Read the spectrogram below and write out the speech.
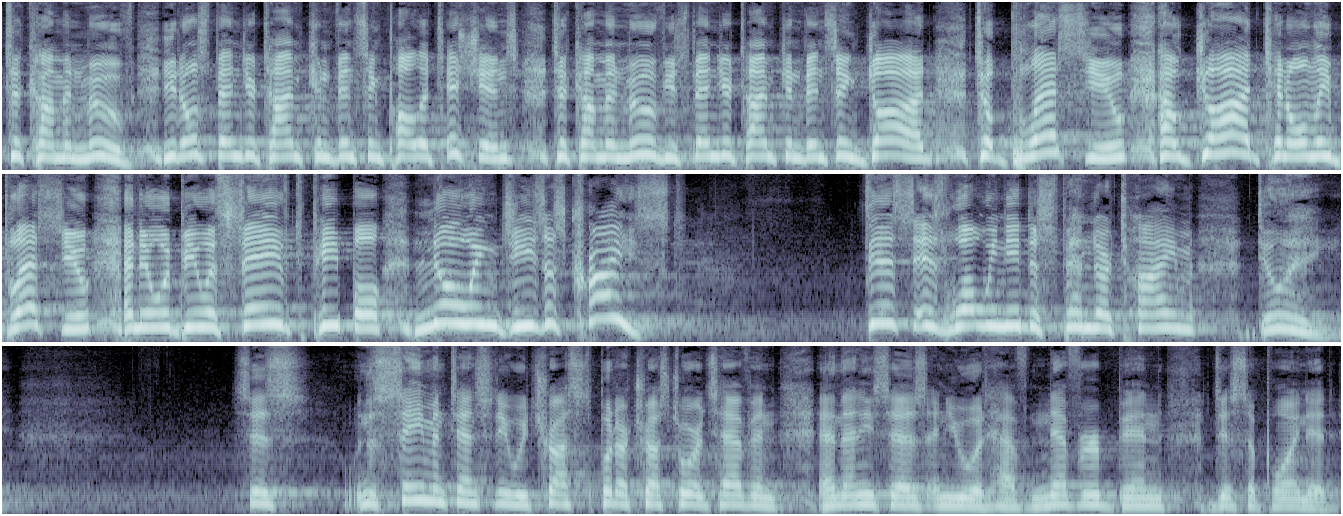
to come and move. You don't spend your time convincing politicians to come and move. You spend your time convincing God to bless you, how God can only bless you, and it would be with saved people knowing Jesus Christ. This is what we need to spend our time doing. It says, in the same intensity we trust, put our trust towards heaven. And then he says, and you would have never been disappointed.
